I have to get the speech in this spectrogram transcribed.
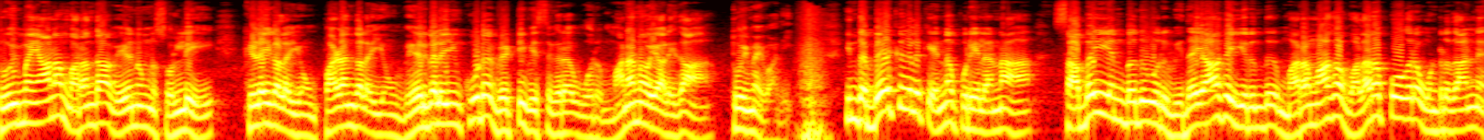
தூய்மையான மரம் தான் வேணும்னு சொல்லி கிளைகளையும் பழங்களையும் வேர்களையும் கூட வெட்டி வீசுகிற ஒரு மனநோயாளி தான் தூய்மைவாதி. இந்த பேக்குகளுக்கு என்ன புரியலன்னா சபை என்பது ஒரு விதையாக இருந்து மரமாக வளரப்போகிற ஒன்றுதான்னு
